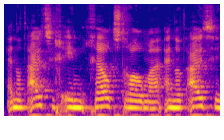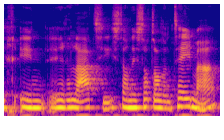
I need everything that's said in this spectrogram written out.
En dat uit zich in geldstromen en dat uit zich in, in relaties, dan is dat al een thema.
